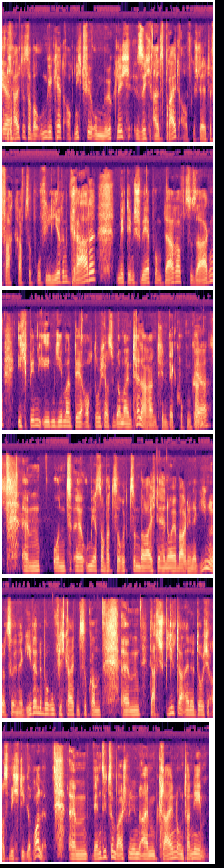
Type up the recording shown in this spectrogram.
Ja. Ich halte es aber umgekehrt auch nicht für unmöglich, sich als breit aufgestellte Fachkraft zu profilieren, gerade mit dem Schwerpunkt darauf zu sagen, ich bin eben jemand, der auch durchaus über meinen Tellerrand hinweg gucken kann. Ja. Ähm, und äh, um jetzt nochmal zurück zum Bereich der erneuerbaren Energien oder zur Energiewendeberuflichkeiten zu kommen, ähm, das spielt da eine durchaus wichtige Rolle. Ähm, wenn Sie zum Beispiel in einem kleinen Unternehmen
